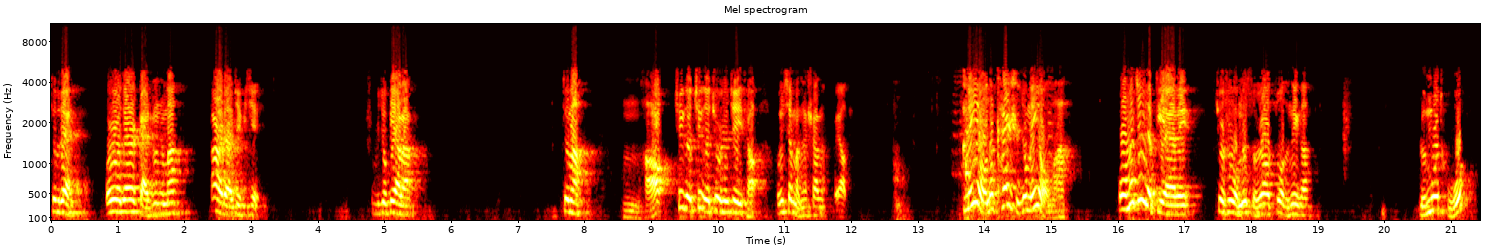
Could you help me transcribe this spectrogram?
对不对？我如果在这改成什么二点 jpg，是不是就变了？对吗？嗯，好，这个这个就是这一条，我们先把它删了，不要它。没有，那开始就没有嘛。我们这个 div 就是我们所要做的那个。轮播图，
